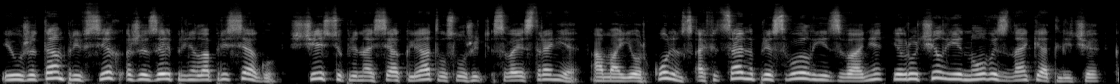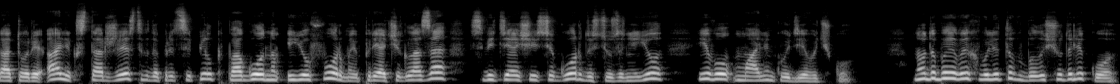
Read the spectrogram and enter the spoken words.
И уже там при всех Жизель приняла присягу, с честью принося клятву служить своей стране, а майор Коллинз официально присвоил ей звание и вручил ей новые знаки отличия, которые Алекс торжественно прицепил к погонам ее формы, пряча глаза, светящиеся гордостью за нее, его маленькую девочку. Но до боевых вылетов было еще далеко.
